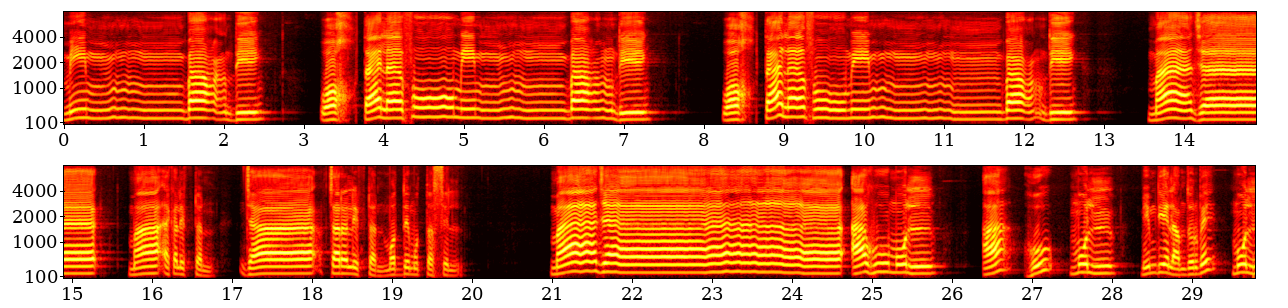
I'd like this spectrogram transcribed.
মিম বা দি واختلفوا من بعد واختلفوا من بعد ما جاء ما একালিফটান যা চারা লিফটান মধ্যে মুত্তাসিল। মা যা আহুমুল আ হু মুল, মিম দিয়ে লাম ধরবে, মুল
